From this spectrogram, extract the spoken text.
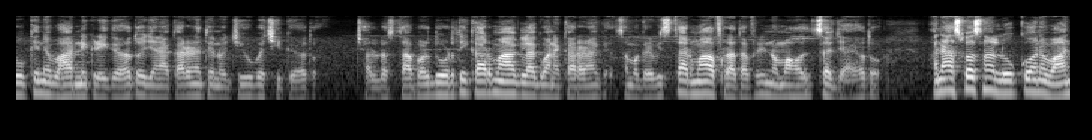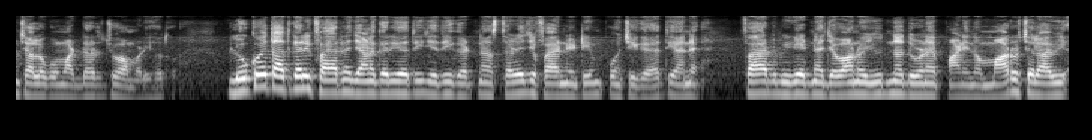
રોકીને બહાર નીકળી ગયો હતો, જેના કારણે તેનો જીવ બચી ગયો હતો. ચાલુ રસ્તા પર દોડતી કારમાં આગ લાગવાને કારણે સમગ્ર વિસ્તારમાં અફરાતફરીનો માહોલ સર્જાયો હતો અને આસપાસના લોકો અને વાહન ચાલકોમાં ડર જોવા મળ્યો હતો. લોકોએ તાત્કાલિક ફાયરને જાણ કરી હતી, જેથી ઘટના સ્થળે જ ફાયરની ટીમ પહોંચી ગઈ હતી અને ફાયર બ્રિગેડના જવાનો યુદ્ધના ધોરણે પાણીનો મારો ચલાવી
